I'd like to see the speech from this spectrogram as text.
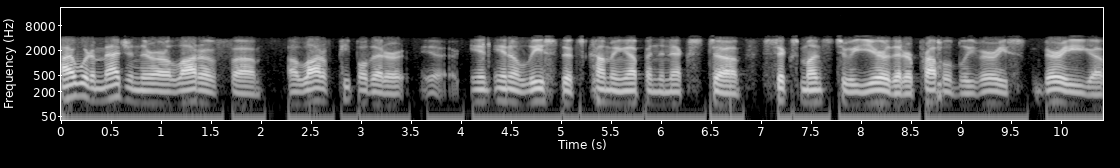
I would imagine there are a lot of uh, a lot of people that are uh, in in a lease that's coming up in the next uh, six months to a year that are probably very very uh,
